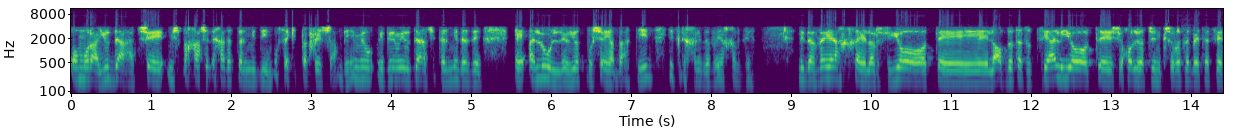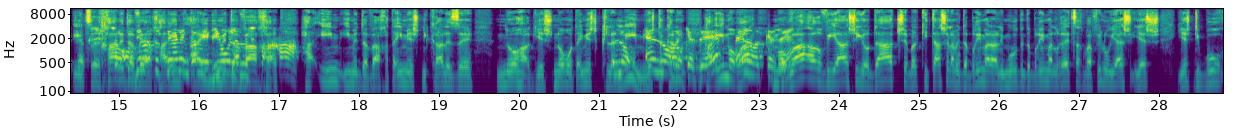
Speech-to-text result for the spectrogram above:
או מורה יודעת שמשפחה של אחד התלמידים עוסקת בפשע, ואם היא יודעת שתלמיד הזה אה, עלול להיות פושע בעתיד, היא צריכה לדווח על זה. לדווח אה, לרשויות, אה, לעובדות הסוציאליות, אה, שיכול להיות שהן קשורות לבית הספר. היא צריכה לדווח, האם, האם היא מדווחת? האם היא מדווחת? האם יש, נקרא לזה, נוהג, יש נורמות, האם יש כללים, לא, יש אין תקנון? נוהג כזה, האם מורה. מורה ערבייה שיודעת שבכיתה שלה מדברים על אלימות, מדברים על רצח, ואפילו יש, יש, יש דיבור,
